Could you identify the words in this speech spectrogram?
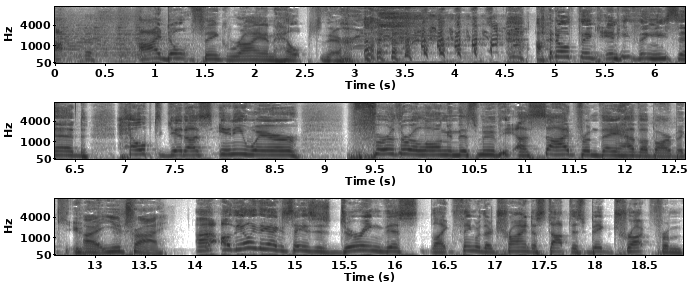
I, don't think Ryan helped there. I don't think anything he said helped get us anywhere further along in this movie aside from they have a barbecue. All right, you try. Uh, oh, the only thing I can say is, is during this like thing where they're trying to stop this big truck from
